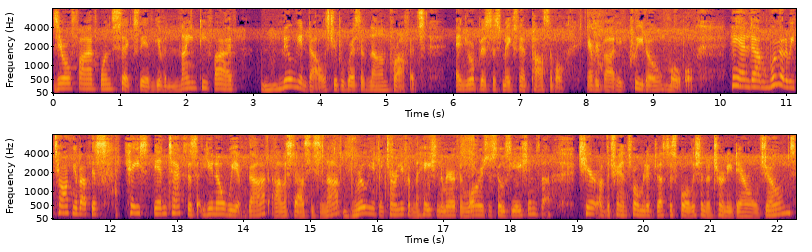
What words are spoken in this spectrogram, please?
0516. They have given $95 million to progressive nonprofits, and your business makes that possible. Everybody, Credo Mobile. And um, we're going to be talking about this case in Texas. You know, we have got Anastasia Senat, brilliant attorney from the Haitian American Lawyers Association, the chair of the Transformative Justice Coalition, attorney Daryl Jones.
